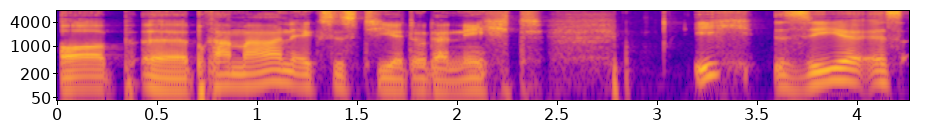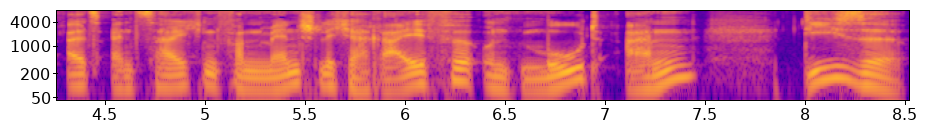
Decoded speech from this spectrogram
ob äh, Brahman existiert oder nicht. Ich sehe es als ein Zeichen von menschlicher Reife und Mut an, diese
